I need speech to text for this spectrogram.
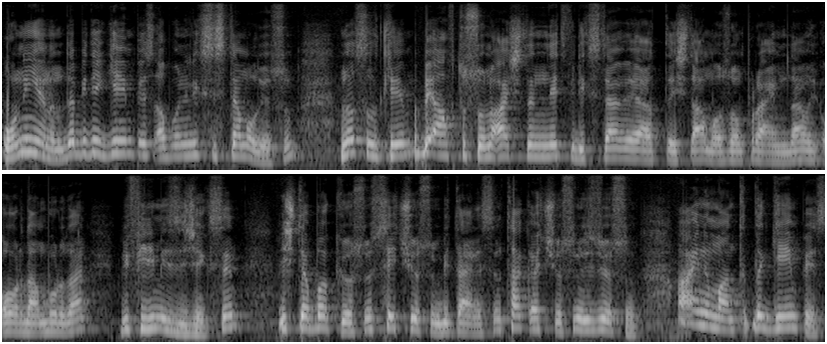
Onun yanında bir de Game Pass abonelik sistem alıyorsun. Nasıl ki bir hafta sonu açtığın Netflix'ten veya da işte Amazon Prime'dan oradan buradan bir film izleyeceksin. İşte bakıyorsun, seçiyorsun bir tanesini, tak açıyorsun, izliyorsun. Aynı mantıkla Game Pass.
